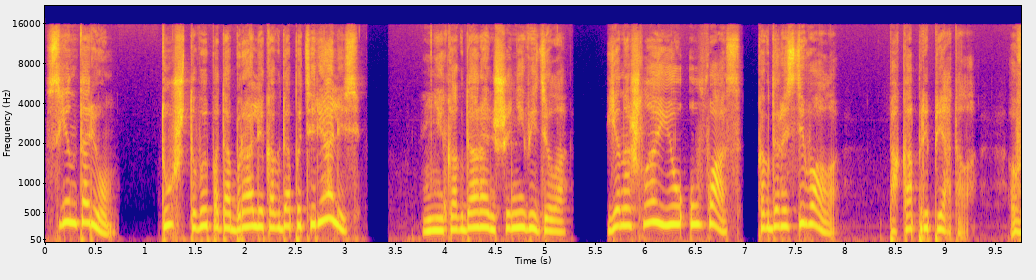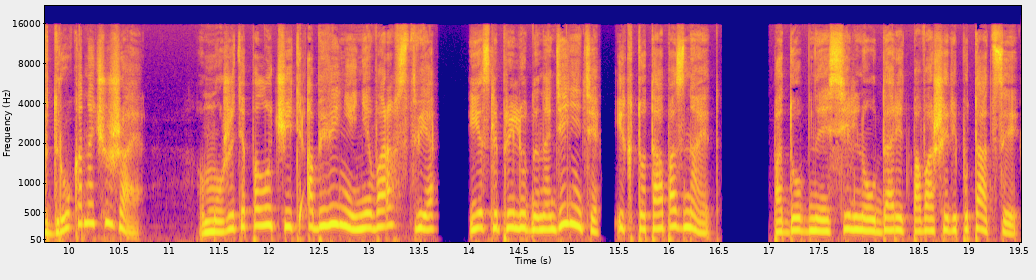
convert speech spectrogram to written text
с янтарем? Ту, что вы подобрали, когда потерялись? Никогда раньше не видела. Я нашла ее у вас, когда раздевала. Пока припрятала. Вдруг она чужая. Можете получить обвинение в воровстве, если прилюдно наденете и кто-то опознает. Подобное сильно ударит по вашей репутации.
